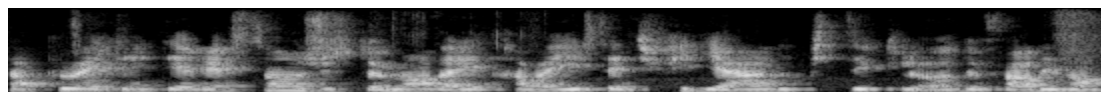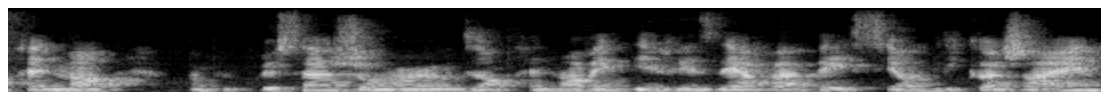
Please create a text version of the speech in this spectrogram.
ça peut être intéressant justement d'aller travailler cette filière lipidique-là, de faire des entraînements un peu plus à jeun, des entraînements avec des réserves abaissées en glycogène.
